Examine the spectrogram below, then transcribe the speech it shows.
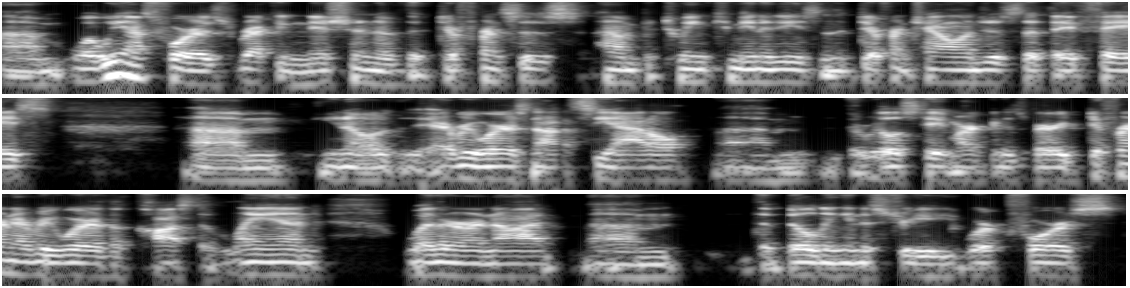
um, what we ask for is recognition of the differences um, between communities and the different challenges that they face. Um, you know, everywhere is not Seattle. Um, the real estate market is very different everywhere. The cost of land, whether or not um, the building industry workforce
